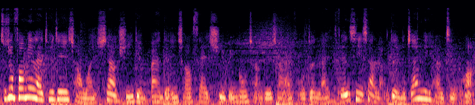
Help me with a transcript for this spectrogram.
足球方面来推荐一场晚上十一点半的英超赛事，兵工厂对上埃弗顿，来分析一下两队的战力还有近况。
